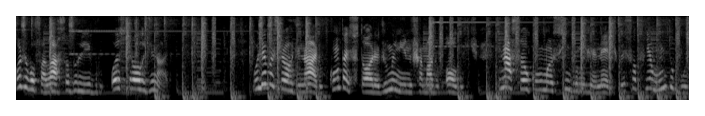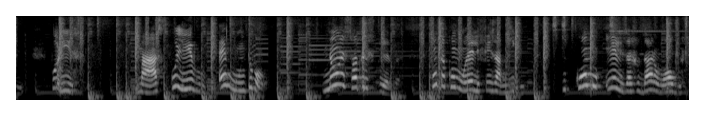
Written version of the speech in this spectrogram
Hoje eu vou falar sobre o livro O Extraordinário. O livro Extraordinário conta a história de um menino chamado August que nasceu com uma síndrome genética e sofria muito bullying. Por isso, mas o livro é muito bom. Não é só tristeza. Conta como ele fez amigos e como eles ajudaram August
